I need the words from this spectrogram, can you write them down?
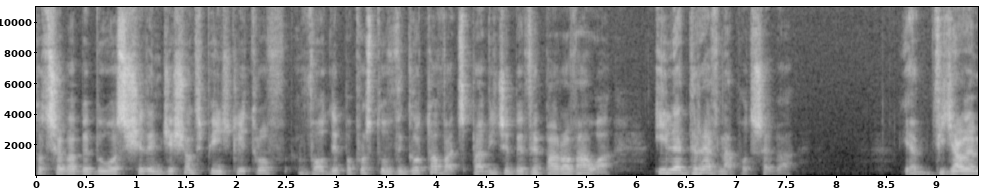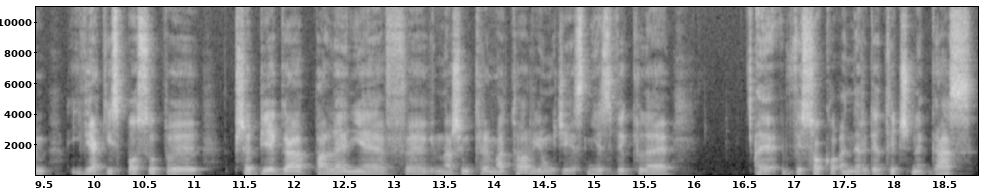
to trzeba by było z 75 litrów wody po prostu wygotować, sprawić, żeby wyparowała. Ile drewna potrzeba? Ja widziałem, w jaki sposób y, przebiega palenie w naszym krematorium, gdzie jest niezwykle e, wysokoenergetyczny gaz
